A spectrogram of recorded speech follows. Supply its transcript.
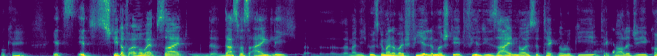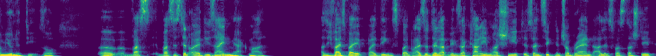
Okay. Jetzt, jetzt steht auf eurer Website das, was eigentlich, sagen wir nicht böse gemeint, aber bei vielen immer steht, viel Design, neueste Technologie, Technology, Community. So. Äh, was, was ist denn euer Designmerkmal? Also ich weiß, bei, bei Dings, bei Preishotel hat mir gesagt, Karim Rashid ist ein Signature Brand, alles, was da steht,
